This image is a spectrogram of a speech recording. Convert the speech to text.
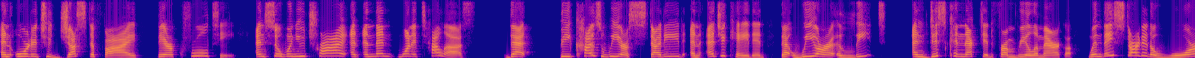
in order to justify their cruelty. And so when you try and, and then want to tell us that because we are studied and educated, that we are elite and disconnected from real America. When they started a war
